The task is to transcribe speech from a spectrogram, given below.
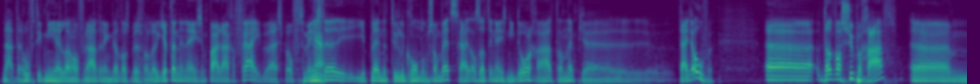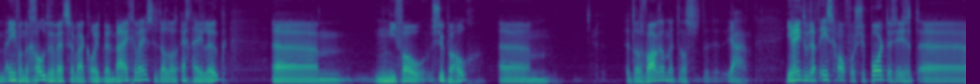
Nou, daar hoefde ik niet heel lang over na te denken. Dat was best wel leuk. Je hebt dan ineens een paar dagen vrij. Bij wijze van, of tenminste, ja. je plant natuurlijk rondom zo'n wedstrijd. Als dat ineens niet doorgaat, dan heb je uh, tijd over. Uh, dat was super gaaf. Um, een van de grotere wedstrijden waar ik ooit ben bij geweest. Dus dat was echt heel leuk. Um, niveau super hoog. Um, het was warm. Het was, ja, je weet hoe dat is. Gewoon voor supporters is het, uh,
